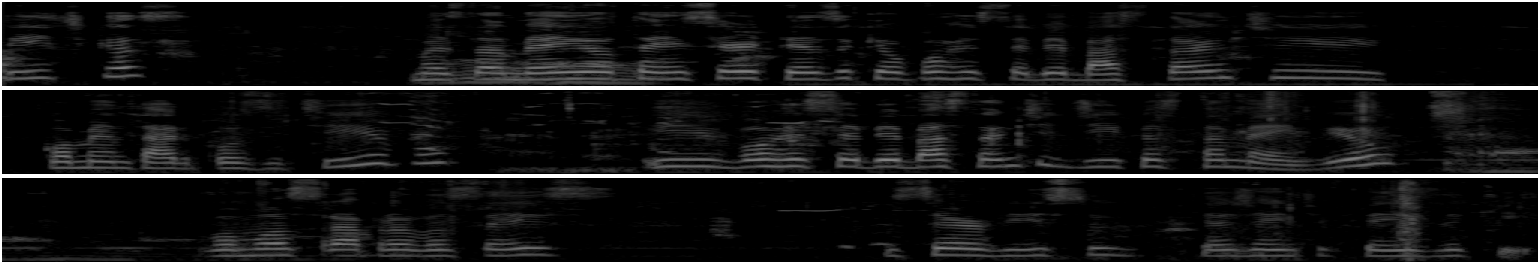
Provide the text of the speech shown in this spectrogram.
críticas. Mas também eu tenho certeza que eu vou receber bastante comentário positivo e vou receber bastante dicas também, viu? Vou mostrar para vocês o serviço que a gente fez aqui.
